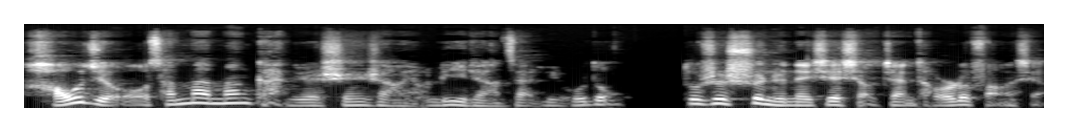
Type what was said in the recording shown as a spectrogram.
好久才慢慢感觉身上有力量在流动，都是顺着那些小箭头的方向。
